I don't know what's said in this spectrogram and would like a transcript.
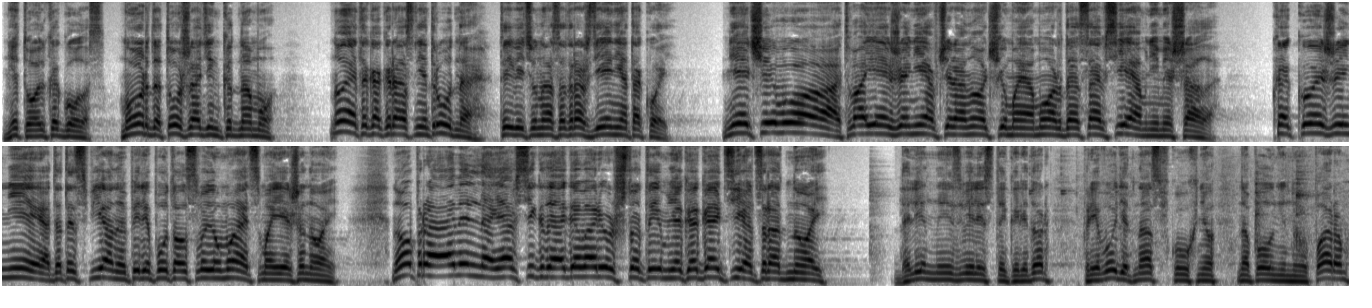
«Не только голос. Морда тоже один к одному. Но это как раз не трудно. Ты ведь у нас от рождения такой». «Ничего, твоей жене вчера ночью моя морда совсем не мешала». «Какой жене? Да ты с пьяну перепутал свою мать с моей женой». «Ну правильно, я всегда говорю, что ты мне как отец родной». Длинный извилистый коридор приводит нас в кухню, наполненную паром,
